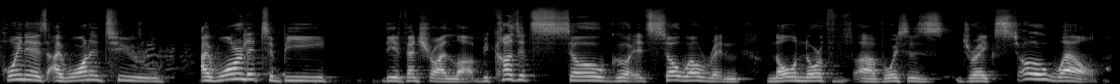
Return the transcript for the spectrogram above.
point is, I wanted to, I wanted it to be the adventure I love because it's so good. It's so well written. Nolan North uh, voices Drake so well.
